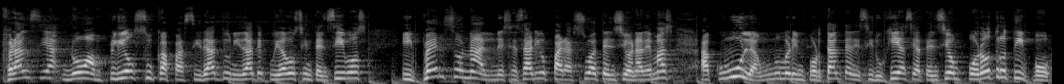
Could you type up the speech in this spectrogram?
Francia no amplió su capacidad de unidad de cuidados intensivos y personal necesario para su atención. Además, acumula un número importante de cirugías y atención por otro tipo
